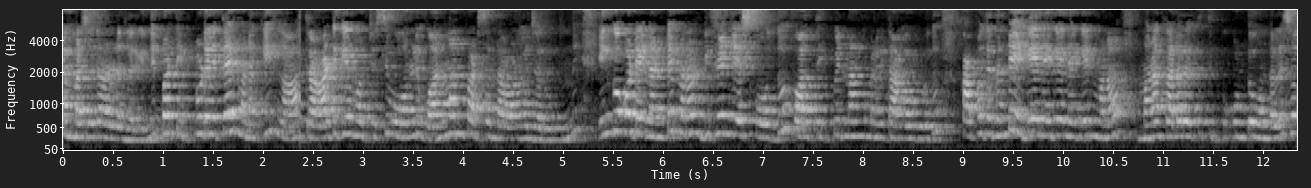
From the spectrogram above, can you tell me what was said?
మెంబర్స్ అయితే ఆడడం జరిగింది. బట్ ఇప్పుడైతే మనకి థర్డ్ గేమ్ వచ్చేసి ఓన్లీ వన్ వన్ పర్సెంట్ రావడమే జరుగుతుంది. ఇంకా ఏంటంటే చేసుకోవద్దు. వాళ్ళు తిప్పినాక మనకి తాగకూడదు కాకపోతే ఏంటంటే ఎగైన్ ఎగైన్ ఎగైన్ మనం మన కలర్ అయితే తిప్పుకుంటూ ఉండాలి. సో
